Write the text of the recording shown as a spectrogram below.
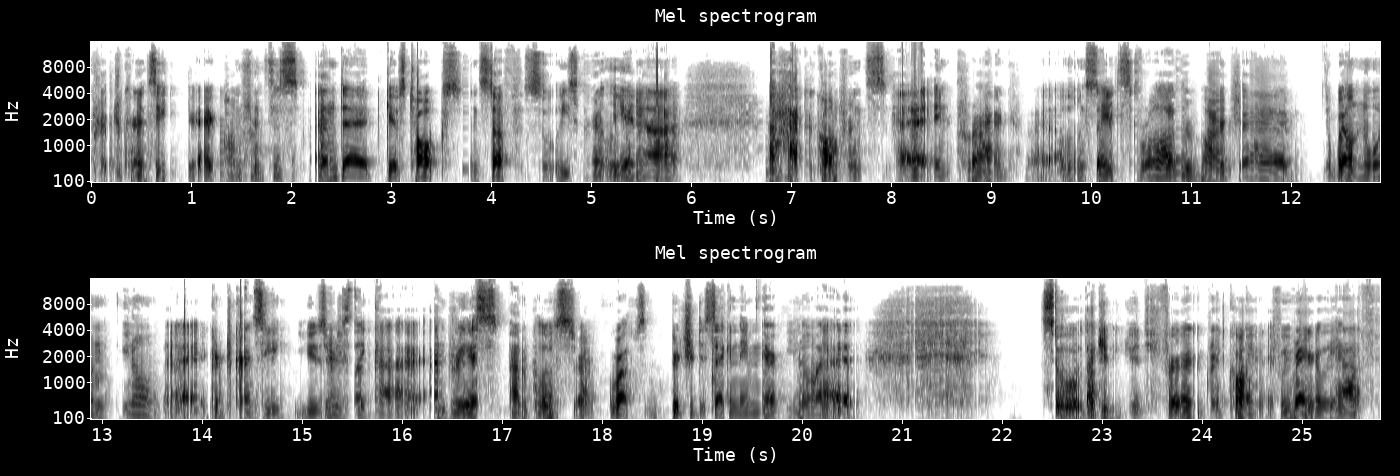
cryptocurrency uh, conferences and uh, gives talks and stuff. So, he's currently in a, a hacker conference in Prague alongside several other large well-known, you know, uh, cryptocurrency users like uh, Andreas Antonopoulos, or well, Richard the second name there, you know. Uh, so that could be good for Gridcoin if we regularly have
